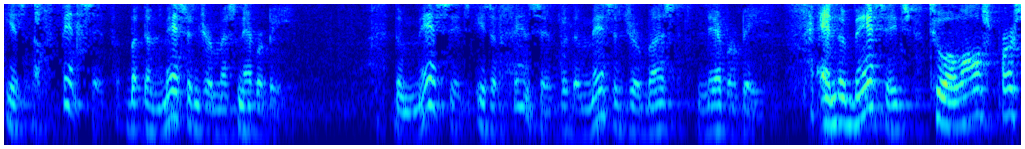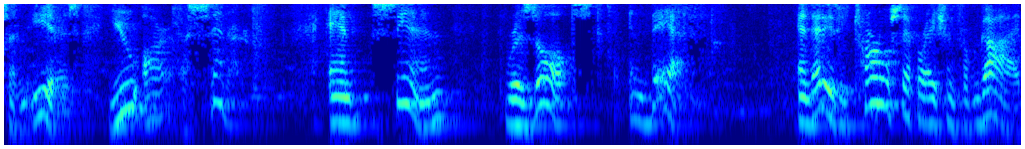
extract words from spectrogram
is offensive, but the messenger must never be. The message is offensive, but the messenger must never be. And the message to a lost person is you are a sinner. And sin results in death. And that is eternal separation from God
